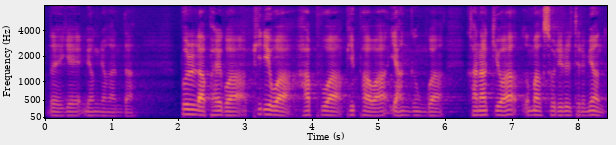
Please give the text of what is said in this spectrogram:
너에게 명령한다. 불 나팔과 피리와 하프와 비파와 양금과 관악기와 음악 소리를 들으면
